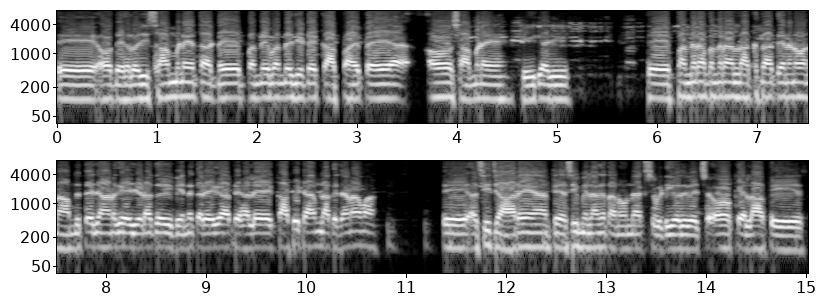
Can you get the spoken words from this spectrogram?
ਤੇ ਉਹ ਦੇਖ ਲਓ ਜੀ, ਸਾਹਮਣੇ ਤੁਹਾਡੇ ਬੰਦੇ ਬੰਦੇ ਜਿਹੜੇ ਕੱਪ ਆਏ ਪਏ ਆ, ਉਹ ਸਾਹਮਣੇ, ਠੀਕ ਹੈ ਜੀ। ਤੇ 15 15 ਲੱਖ ਤੱਕ ਇਹਨਾਂ ਨੂੰ ਇਨਾਮ ਦਿੱਤੇ ਜਾਣਗੇ, ਜਿਹੜਾ ਕੋਈ ਵਿਨ ਕਰੇਗਾ, ਤੇ ਹਲੇ ਕਾਫੀ ਟਾਈਮ ਲੱਗ ਜਾਣਾ ਵਾ। ਤੇ ਅਸੀਂ ਜਾ ਰਹੇ ਹਾਂ ਤੇ ਅਸੀਂ ਮਿਲਾਂਗੇ ਤੁਹਾਨੂੰ ਨੈਕਸਟ ਵੀਡੀਓ ਦੇ ਵਿੱਚ। ਓਕੇ ਅੱਲਾ ਹਾਫਿਜ਼।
